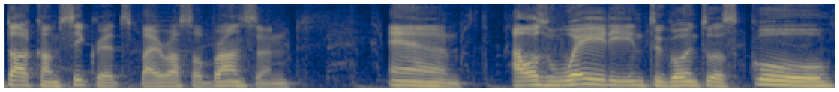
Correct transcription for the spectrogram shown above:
dot-com secrets by russell brunson. And i was waiting to go into a school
